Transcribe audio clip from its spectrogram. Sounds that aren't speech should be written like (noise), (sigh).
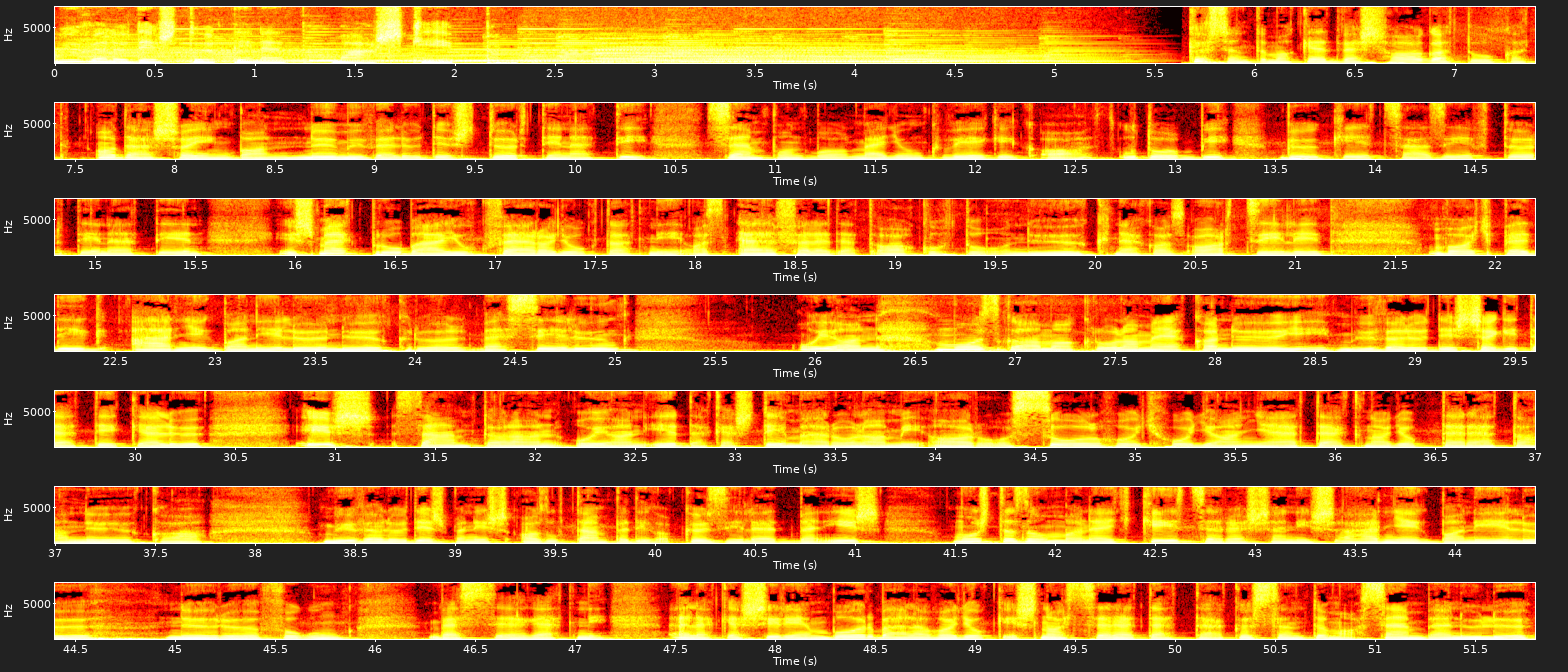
Művelődés történet másképp. Köszöntöm a kedves hallgatókat! Adásainkban nőművelődés történeti szempontból megyünk végig az utóbbi bő 200 év történetén, és megpróbáljuk felragyogtatni az elfeledett alkotó nőknek az arcélét, vagy pedig árnyékban élő nőkről beszélünk, olyan mozgalmakról, amelyek a női művelődést segítették elő, és számtalan olyan érdekes témáról, ami arról szól, hogy hogyan nyertek nagyobb teret a nők a művelődésben, és azután pedig a közéletben is. Most azonban egy kétszeresen is árnyékban élő nőről fogunk beszélgetni. Elekes Irén Borbála vagyok, és nagy szeretettel köszöntöm a szemben ülő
